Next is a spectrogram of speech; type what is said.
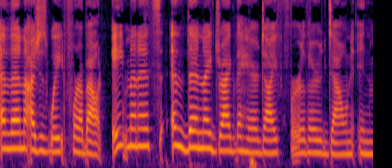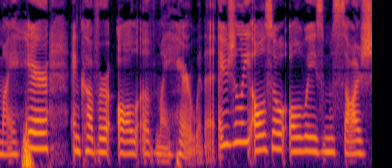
And then I just wait for about 8 minutes and then I drag the hair dye further down in my hair and cover all of my hair with it. I usually also always massage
